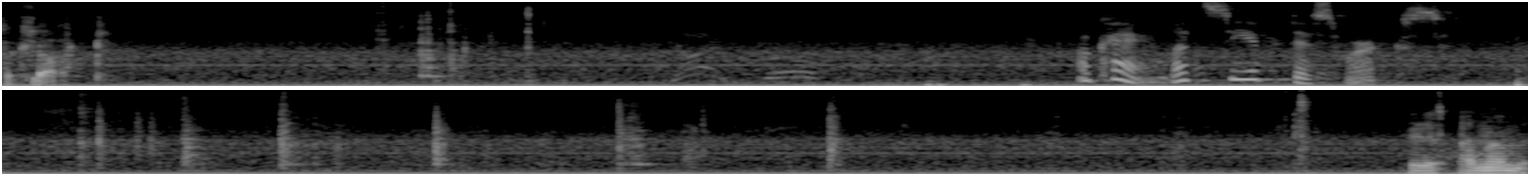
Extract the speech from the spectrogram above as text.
Såklart. Okay, let's see if this works. Blir det spännande?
